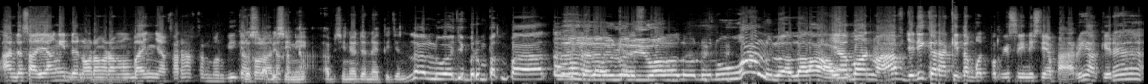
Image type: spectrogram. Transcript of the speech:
anda sayangi dan orang-orang hmm. banyak karena akan merugikan terus kalau abis ini kena. abis ini ada netizen lalu aja berempat empat lalu lalu lalu lalu lalu ya mohon maaf jadi karena kita buat podcast ini setiap hari akhirnya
